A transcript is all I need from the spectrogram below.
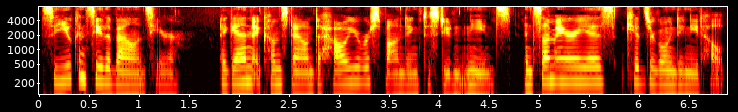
So you can see the balance here. Again, it comes down to how you're responding to student needs. In some areas, kids are going to need help.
